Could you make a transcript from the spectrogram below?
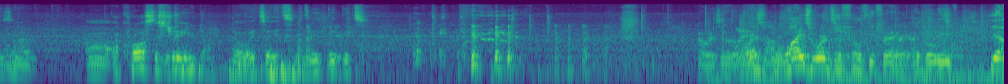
It's uh, uh, across the stream. No, it's a, it's it's meant it, it, it's. No, it's a wise, wise words of filthy Frank. I believe. Yeah.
